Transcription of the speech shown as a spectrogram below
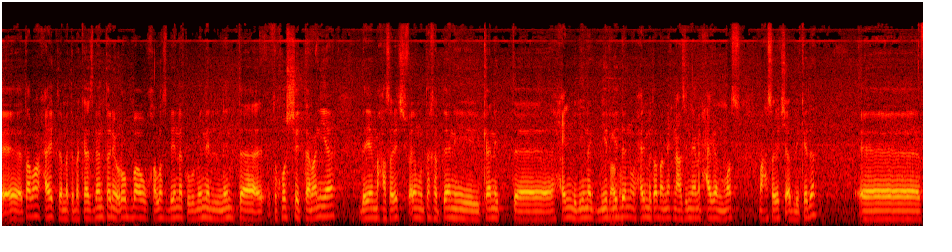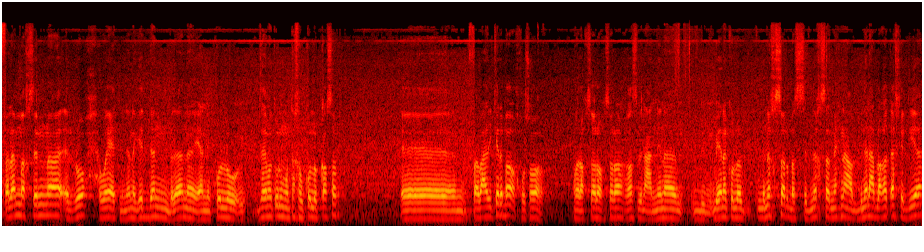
آه، طبعا حضرتك لما تبقى كسبان تاني أوروبا وخلاص بينك وبين إن أنت تخش الثمانيه دي ما حصلتش في أي منتخب تاني. كانت آه، حلم لينا كبير طبعا. جدا وحلم طبعا إن إحنا عايزين نعمل حاجة لمصر. ما حصلتش قبل كده. آه، فلما خسرنا الروح وقعت مننا جدا بدأنا يعني كله زي ما تقول المنتخب كله اتكسر. آه، فبعد كده بقى خسارة ورا خسارة خسارة غصب عننا بقينا كله بنخسر بس بنخسر إن إحنا بنلعب لغاية آخر دقيقة.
